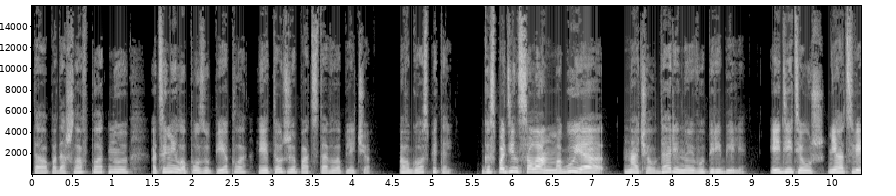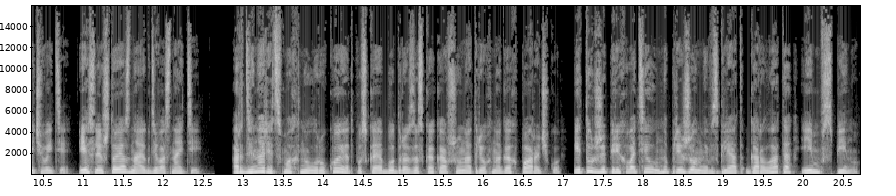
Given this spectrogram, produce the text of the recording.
Та подошла вплотную, оценила позу пепла и тут же подставила плечо. «В госпиталь?» «Господин Салан, могу я...» Начал Дарри, но его перебили. «Идите уж, не отсвечивайте. Если что, я знаю, где вас найти». Ординарец махнул рукой, отпуская бодро заскакавшую на трех ногах парочку, и тут же перехватил напряженный взгляд горлата им в спину.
